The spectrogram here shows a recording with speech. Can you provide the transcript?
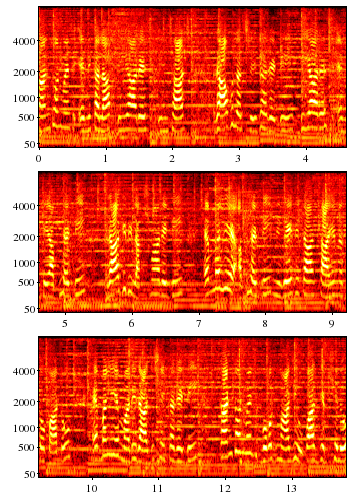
కంటోన్మెంట్ ఎన్నికల BRS in-charge Ravula Sridhar Reddy BRS MP అభ్యర్థి రాగిడి లక్ష్మారెడ్డి ఎమ్మెల్యే అభ్యర్థి నివేదిత సాయన్నతో పాటు ఎమ్మెల్యే మరి రాజశేఖర్ రెడ్డి కంటోన్మెంట్ బోర్డు మాజీ ఉపాధ్యక్షులు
